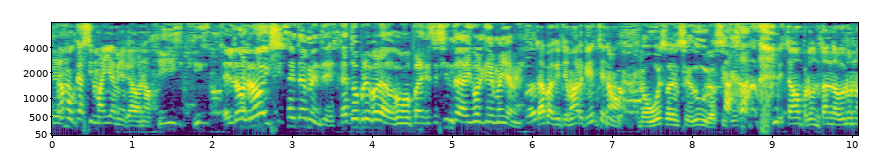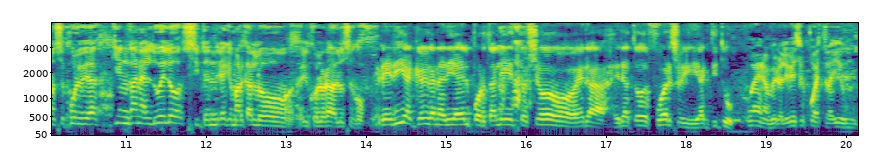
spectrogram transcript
Mira, estamos casi en Miami acá, ¿o no? Y, y- El Rolls Royce. exactamente, está todo preparado como para que se sienta igual que en Miami. ¿Está para que te marque este? No. Los huesos deben ser duros, así que. Le estamos preguntando a Bruno Sepúlveda quién gana el duelo si tendría que marcarlo el Colorado Lucejo. Creería que hoy ganaría él por talento, yo era, era todo esfuerzo y actitud. Bueno, pero le hubiese puesto ahí un...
